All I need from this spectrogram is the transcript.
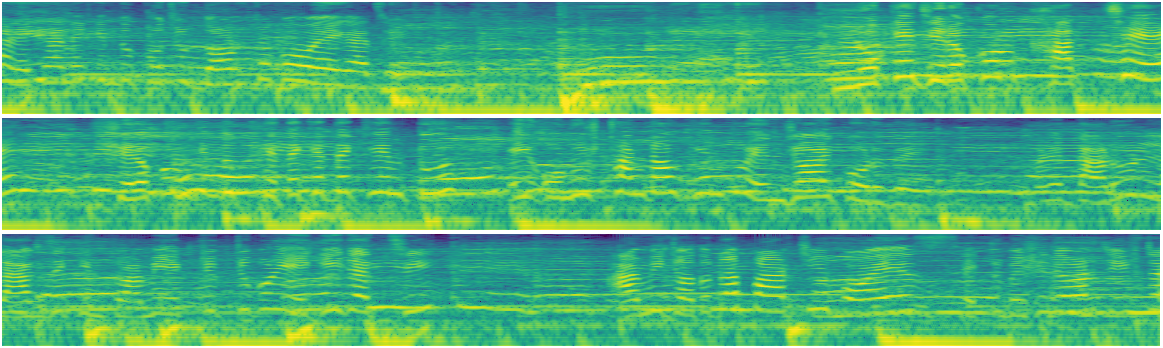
আর এখানে কিন্তু প্রচুর দর্শকও হয়ে গেছে। লোকে যেরকম খাচ্ছে, সেরকম কিন্তু খেতে খেতে কিন্তু এই অনুষ্ঠানটাও কিন্তু এনজয় করবে। মানে দারুণ লাগছে কিন্তু। আমি একটু একটু করে এগিয়ে যাচ্ছি। আমি যতটা পারছি ভয়েস একটু বেশি দেওয়ার চেষ্টা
